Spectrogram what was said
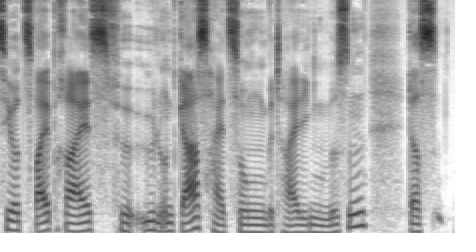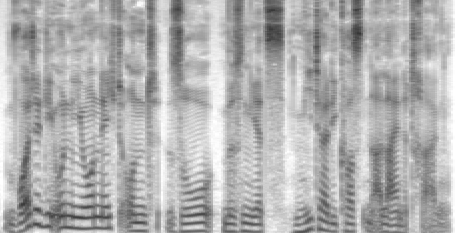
CO2-Preis für Öl- und Gasheizungen beteiligen müssen. Das wollte die Union nicht und so müssen jetzt Mieter die Kosten alleine tragen.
